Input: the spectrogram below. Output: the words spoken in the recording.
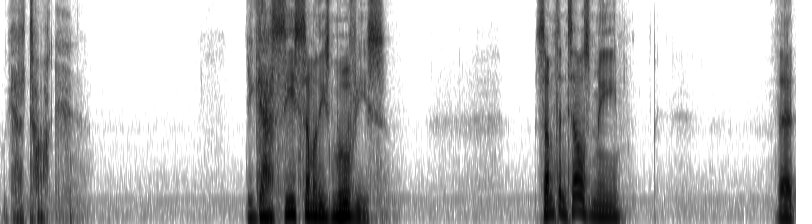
We got to talk. You got to see some of these movies. Something tells me that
